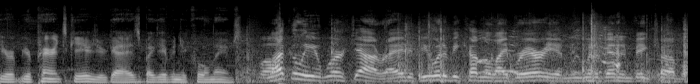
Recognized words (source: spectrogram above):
your, your parents gave you guys by giving you cool names. Luckily, it worked out, right? If you would have become a librarian, we would have been in big trouble.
